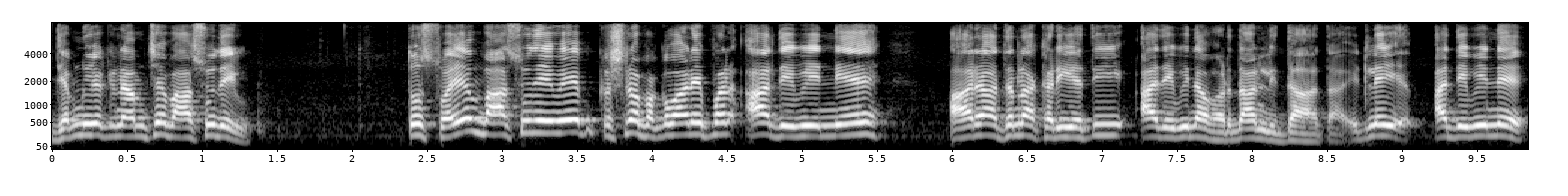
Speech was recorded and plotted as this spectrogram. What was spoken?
જેમનું એક નામ છે વાસુદેવ. તો સ્વયં વાસુદેવે કૃષ્ણ ભગવાને પણ આ દેવીને આરાધના કરી હતી. આ દેવીના વરદાન લીધા હતા. એટલે આ દેવીને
